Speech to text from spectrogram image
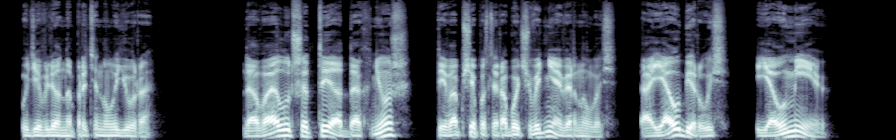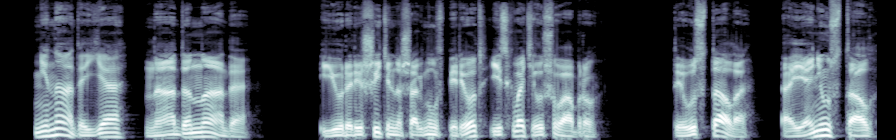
— удивленно протянул Юра. «Давай лучше ты отдохнешь, ты вообще после рабочего дня вернулась, а я уберусь, я умею». «Не надо, я...» «Надо, надо!» Юра решительно шагнул вперед и схватил швабру. «Ты устала, а я не устал,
